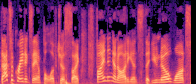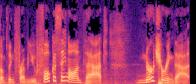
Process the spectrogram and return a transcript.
that's a great example of just like finding an audience that you know wants something from you, focusing on that, nurturing that,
